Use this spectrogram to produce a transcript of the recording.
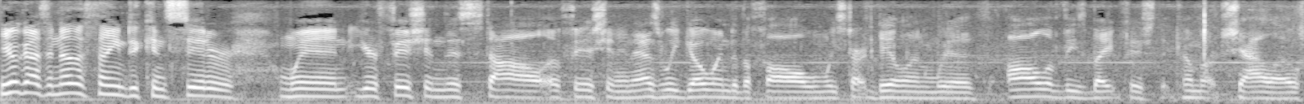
You know, guys, another thing to consider when you're fishing this style of fishing, and as we go into the fall, when we start dealing with all of these bait fish that come up shallow,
